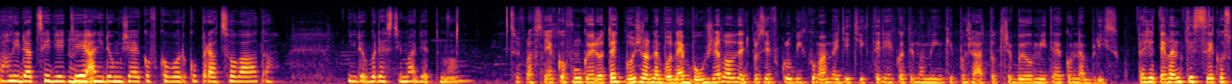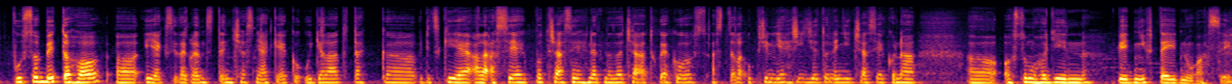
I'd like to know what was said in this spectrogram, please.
a hlídací děti mm-hmm. a někdo může jako v kovorku pracovat a někdo bude s těma dětma což vlastně jako funguje doteď, bohužel nebo nebohužel, ale teď prostě v klubíku máme děti, které jako ty maminky pořád potřebují mít jako na blízku. Takže tyhle ty jako způsoby toho, uh, jak si takhle ten čas nějaký jako udělat, tak uh, vždycky je, ale asi je potřeba si hned na začátku jako a zcela upřímně říct, že to není čas jako na 8 hodin pět dní v týdnu asi.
